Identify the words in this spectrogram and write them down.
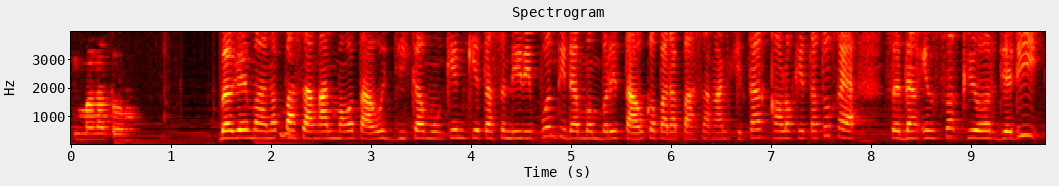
Gimana tuh? Bagaimana pasangan mau tahu jika mungkin kita sendiri pun tidak memberitahu kepada pasangan kita kalau kita tuh kayak sedang insecure. Jadi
